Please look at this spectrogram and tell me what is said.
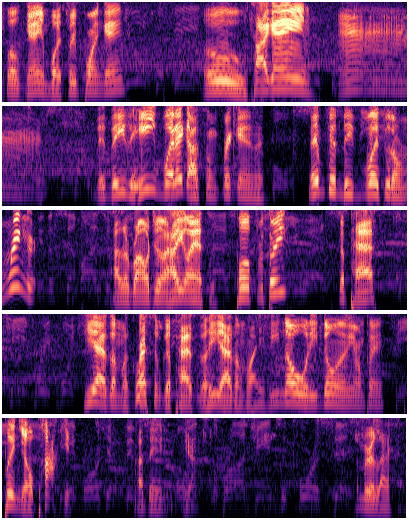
Close game, boy. Three point game. Ooh, tie game. Th- These Heat boy, they got some freaking. They put these boys through the ringer. Right, LeBron, what you how you gonna answer? Pull up for three? Good pass. He has them aggressive good passes though. He has them like he know what he doing. You know what I'm saying? Put in your pocket. I think yeah. Let me relax.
